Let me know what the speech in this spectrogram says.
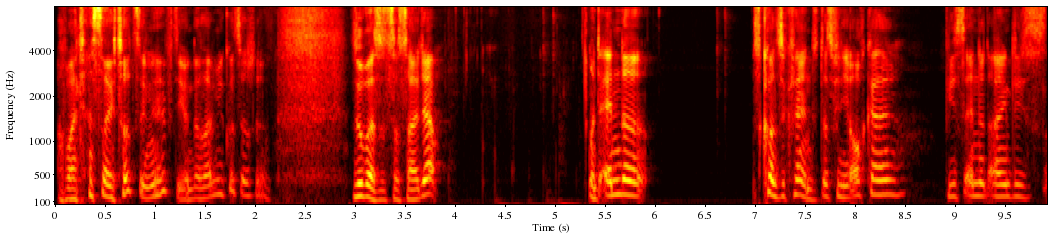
Aber das war ich trotzdem heftig und das hat mich kurz erschreckt. Sowas ist das halt, ja. Und Ende ist konsequent. Das finde ich auch geil, wie es endet eigentlich.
